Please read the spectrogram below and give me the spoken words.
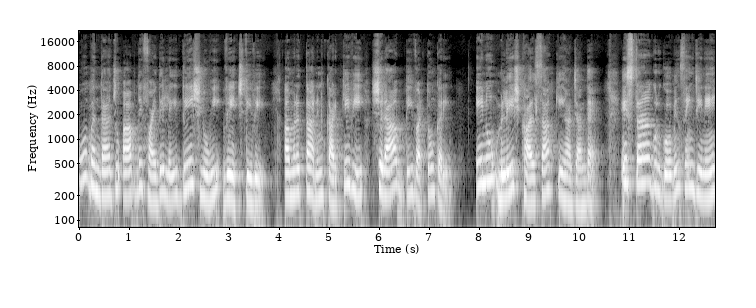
ਉਹ ਬੰਦਾ ਜੋ ਆਪ ਦੇ ਫਾਇਦੇ ਲਈ ਦੇਸ਼ ਨੂੰ ਵੀ ਵੇਚ ਦੇਵੇ। ਅੰਮ੍ਰਿਤ ਧਾਰਨ ਕਰਕੇ ਵੀ ਸ਼ਰਾਬ ਦੀ ਵਰਤੋਂ ਕਰੇ। ਇਹਨੂੰ ਮਲੇਸ਼ ਖਾਲਸਾ ਕਿਹਾ ਜਾਂਦਾ ਹੈ। ਇਸ ਤਰ੍ਹਾਂ ਗੁਰੂ ਗੋਬਿੰਦ ਸਿੰਘ ਜੀ ਨੇ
